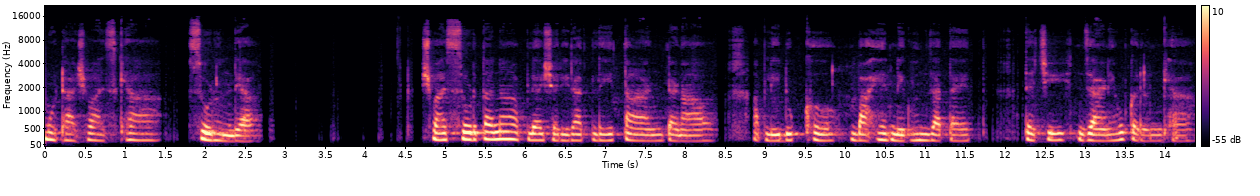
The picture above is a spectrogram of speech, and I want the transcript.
मोठा श्वास घ्या सोडून द्या. श्वास सोडताना आपल्या शरीरातले ताण तणाव आपली दुःख बाहेर निघून जात आहेत त्याची जाणीव करून घ्या.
